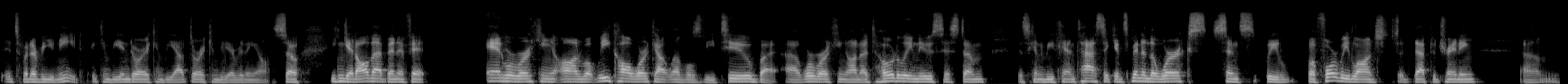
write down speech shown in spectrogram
it's whatever you need. It can be indoor it can be outdoor it can be everything else. So you can get all that benefit and we're working on what we call workout levels v2 but uh, we're working on a totally new system that's going to be fantastic. It's been in the works since we before we launched adaptive training um,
